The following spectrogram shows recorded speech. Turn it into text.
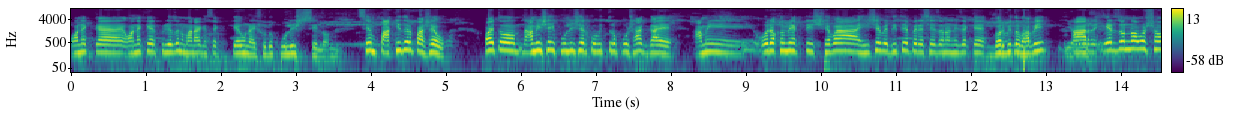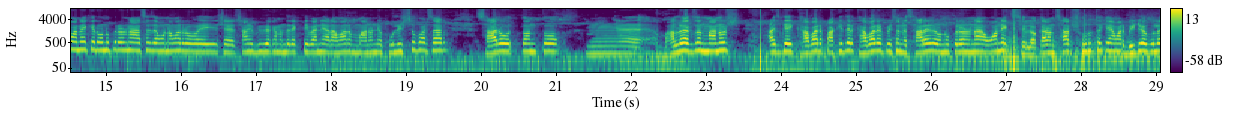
অনেক অনেকের প্রিয়জন মারা গেছে কেউ নাই শুধু পুলিশ ছিল। সেম পাখিদের পাশেও হয়তো আমি সেই পুলিশের পবিত্র পোশাক গায়ে আমি ওই রকমই একটি সেবা হিসেবে দিতে পেরেছি যেন নিজেকে গর্বিত ভাবি। আর এর জন্য অবশ্য অনেকের অনুপ্রেরণা আছে যেমন আমার ওই সে- স্বামী বিবেকানন্দের একটি বাণী আর আমার মাননীয় পুলিশ সুপার স্যার স্যারও অত্যন্ত ভালো একজন মানুষ। আজকে এই খাবার, পাখিদের খাবারের পেছনে স্যারের অনুপ্রেরণা অনেক ছিল। কারণ স্যার শুরু থেকে আমার ভিডিওগুলো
